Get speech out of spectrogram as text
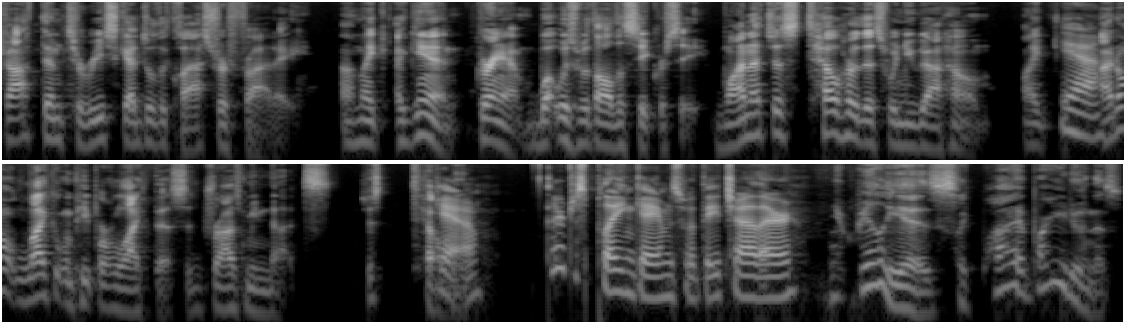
got them to reschedule the class for Friday. I'm like, again, Graham, what was with all the secrecy? Why not just tell her this when you got home? Like, Yeah. I don't like it when people are like this. It drives me nuts. Just tell Yeah. me. They're just playing games with each other. It really is. Like, why, why are you doing this?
